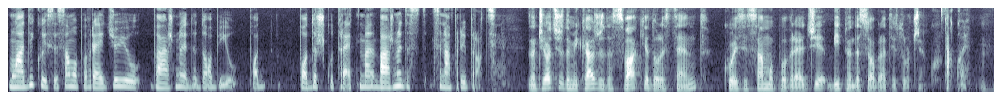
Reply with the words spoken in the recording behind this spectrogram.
Mladi koji se samo povređuju, važno je da dobiju pod, podršku, tretman, važno je da se napravi procene. Znači, hoćeš da mi kažeš da svaki adolescent koji se samo povređuje, bitno je da se obrati stručnjaku. Tako je. Mm -hmm.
